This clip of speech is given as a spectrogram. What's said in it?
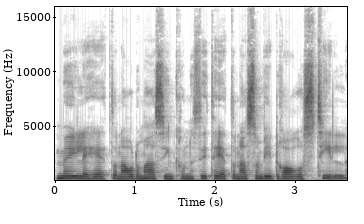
möjligheterna och de här synkroniciteterna som vi drar oss till.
